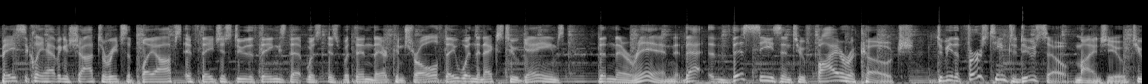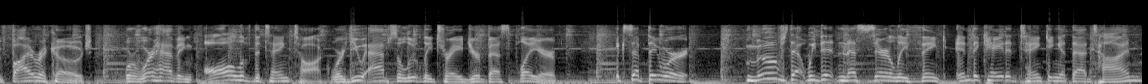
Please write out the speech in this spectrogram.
basically having a shot to reach the playoffs if they just do the things that was is within their control if they win the next two games then they're in. That this season to fire a coach to be the first team to do so mind you to fire a coach where we're having all of the tank talk where you absolutely trade your best player except they were moves that we didn't necessarily think indicated tanking at that time.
